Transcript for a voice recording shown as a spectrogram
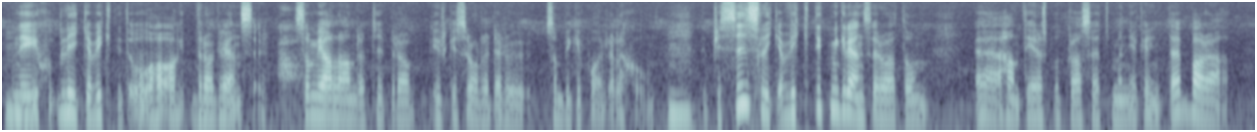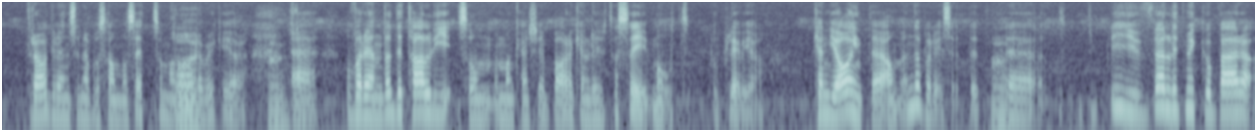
Men det är Mm. lika viktigt att ha, dra gränser som i alla andra typer av yrkesroller där du, som bygger på en relation. Mm. Det är precis lika viktigt med gränser och att de eh, hanteras på ett bra sätt men jag kan inte bara dra gränserna på samma sätt som alla Nej. andra brukar göra. Det. Eh, och varenda detalj som man kanske bara kan luta sig mot, upplever jag, kan jag inte använda på det sättet. Nej. Eh, blir ju väldigt mycket att bära.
